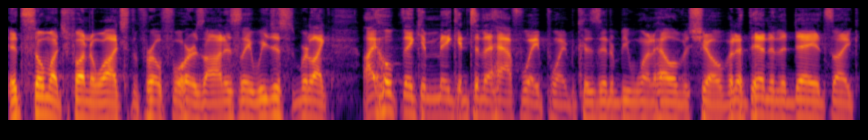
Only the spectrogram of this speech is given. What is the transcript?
It's so much fun to watch the Pro Fours. Honestly, we just we're like, I hope they can make it to the halfway point because it'll be one hell of a show. But at the end of the day, it's like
